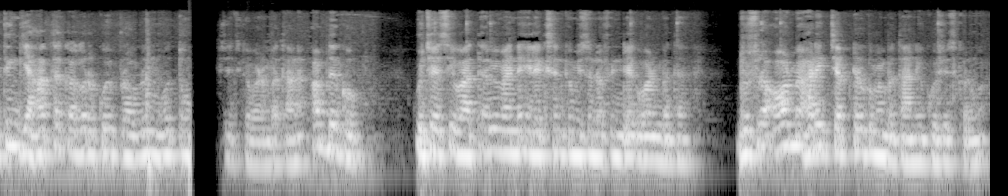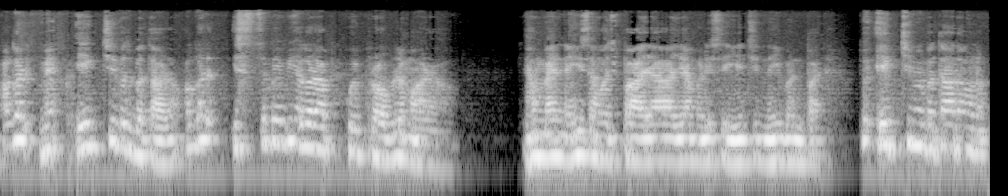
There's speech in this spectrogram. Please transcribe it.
आई थिंक यहाँ तक अगर कोई प्रॉब्लम हो तो चीज़ के बारे में बताना। अब देखो, कुछ ऐसी बात है अभी मैंने इलेक्शन कमीशन ऑफ़ इंडिया के बारे में बताया दूसरा, और मैं हर एक चैप्टर को मैं बताने की कोशिश करूँगा। अगर मैं एक चीज़ बस बता रहा हूँ, अगर इस समय भी अगर आप कोई प्रॉब्लम आ रहा हो हम मैं नहीं समझ पाया या मेरे से ये चीज़ नहीं बन पाया तो एक चीज़ मैं बता रहा हूँ ना।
